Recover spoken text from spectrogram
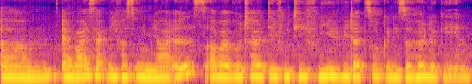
ähm, er weiß halt nicht, was in einem Jahr ist, aber er wird halt definitiv nie wieder zurück in diese Hölle gehen.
